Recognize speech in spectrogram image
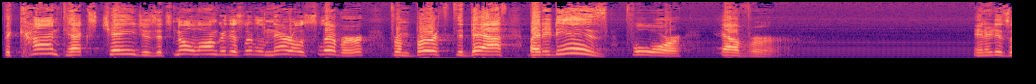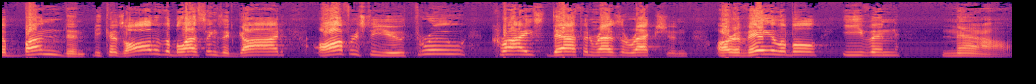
the context changes. It's no longer this little narrow sliver from birth to death, but it is forever. And it is abundant because all of the blessings that God offers to you through Christ's death and resurrection are available even now.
